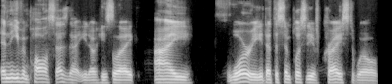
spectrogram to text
and even paul says that you know he's like i worry that the simplicity of christ will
